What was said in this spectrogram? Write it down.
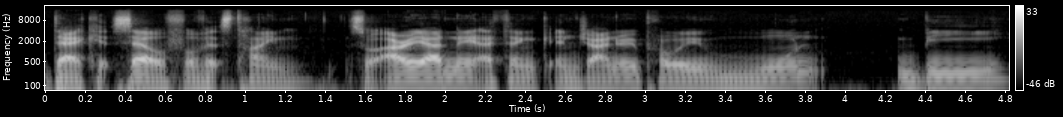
deck itself of its time. So Ariadne, I think in January probably won't be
